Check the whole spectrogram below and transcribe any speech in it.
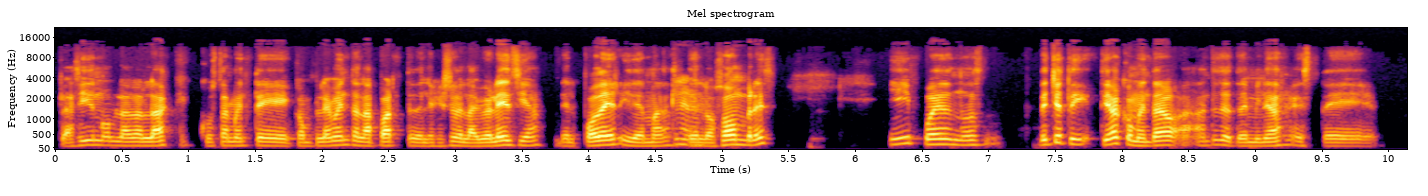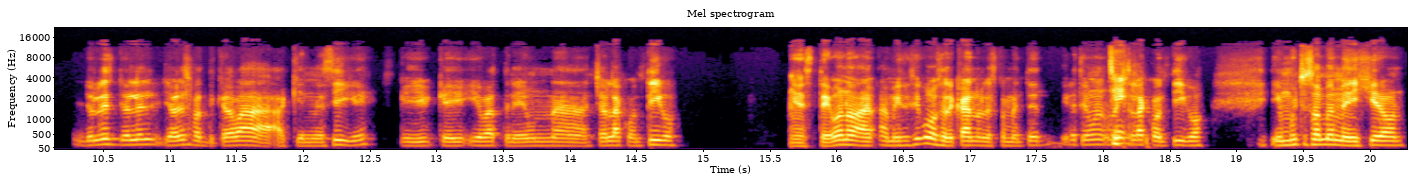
clasismo, bla, bla, bla, que justamente complementan la parte del ejercicio de la violencia, del poder y demás de los hombres. Y pues nos... De hecho, te, iba a comentar antes de terminar, este, yo les, yo les, yo les platicaba a quien me sigue que, que iba a tener una charla contigo este, bueno, a, mis discípulos cercanos les comenté, yo tengo una charla contigo, y muchos hombres me dijeron,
